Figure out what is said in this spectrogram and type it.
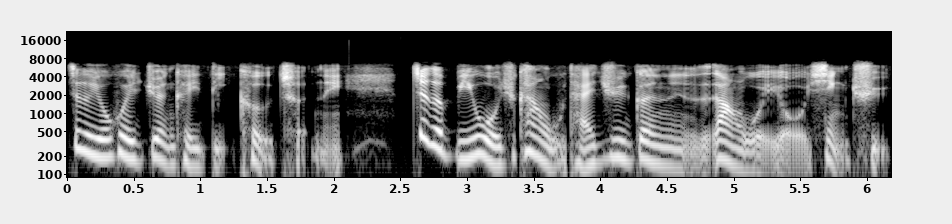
这个优惠券可以抵课程呢，这个比我去看舞台剧更让我有兴趣。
